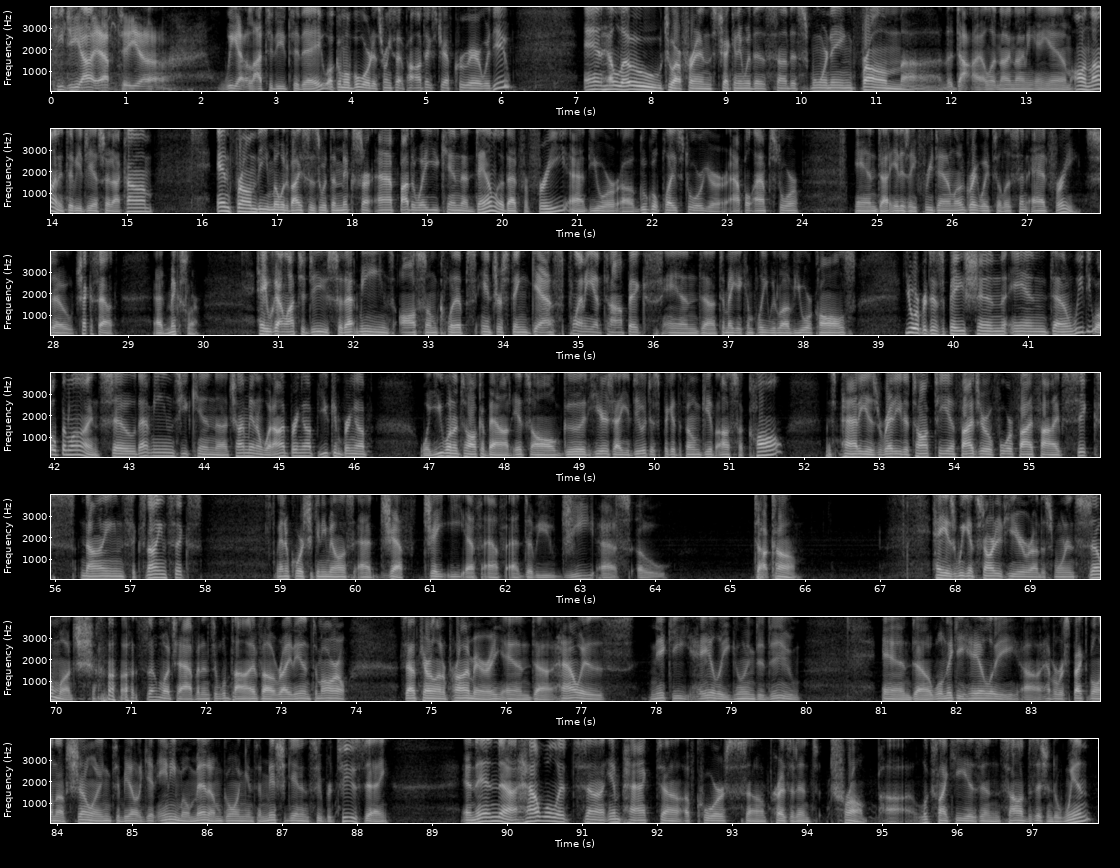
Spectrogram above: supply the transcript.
TGIF to you. We got a lot to do today. Welcome aboard. It's Ringside Politics. Jeff Crouere with you. And hello to our friends checking in with us uh, this morning from uh, the dial at 990 a.m. online at WGSO.com and from the mobile devices with the Mixlr app. By the way, you can uh, download that for free at your uh, Google Play Store, your Apple App Store, and uh, it is a free download. Great way to listen, ad free. So check us out at Mixlr. Hey, we got a lot to do, so that means awesome clips, interesting guests, plenty of topics, and uh, to make it complete, we love your calls, your participation, and uh, we do open lines. So that means you can uh, chime in on what I bring up. You can bring up what you want to talk about. It's all good. Here's how you do it just pick up the phone, give us a call. Miss Patty is ready to talk to you. 504 556 9696. And of course, you can email us at Jeff, J E F F, at WGSO.com. Hey, as we get started here uh, this morning, so much, so much happening. So we'll dive uh, right in tomorrow. South Carolina primary, and uh, how is Nikki Haley going to do? And uh, will Nikki Haley uh, have a respectable enough showing to be able to get any momentum going into Michigan and Super Tuesday? And then, uh, how will it uh, impact, uh, of course, uh, President Trump? Uh, looks like he is in solid position to win.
